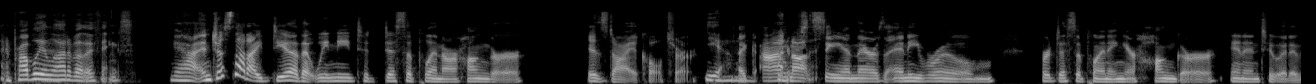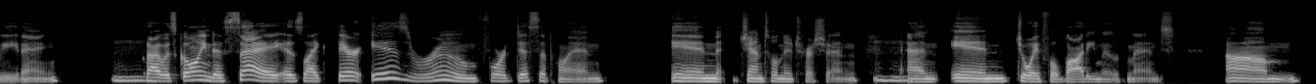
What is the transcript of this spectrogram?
and probably a lot of other things. Yeah, and just that idea that we need to discipline our hunger is diet culture. Yeah. Like I'm not 100%. seeing there's any room for disciplining your hunger in intuitive eating. Mhm. What I was going to say is like there is room for discipline in gentle nutrition Mhm. and in joyful body movement. Um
